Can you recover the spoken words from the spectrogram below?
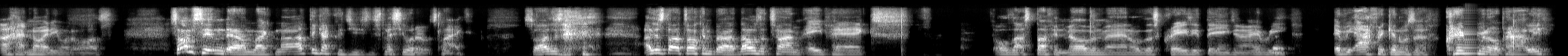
I had no idea what it was. So I'm sitting there. I'm like, nah, I think I could use this. Let's see what it was like. So I just, I just started talking about. That was the time Apex, all that stuff in Melbourne, man. All those crazy things. You know, every every African was a criminal apparently.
